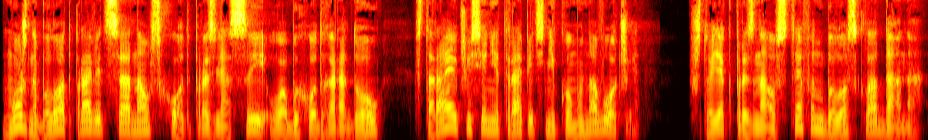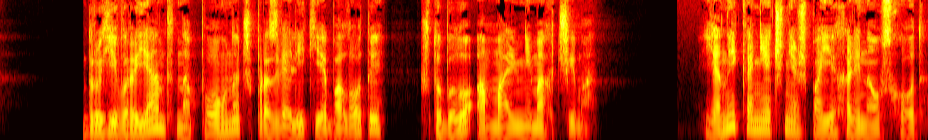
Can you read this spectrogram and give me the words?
Можна было адправіцца на ўсход праз лясы ў абыход гарадоў стараючыся не трапіць нікому на вочы што як прызнаў стэфан было складана. Другі варыянт на поўнач праз вялікія балоты што было амаль немагчыма. Яны канечне ж паехалі на ўсход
